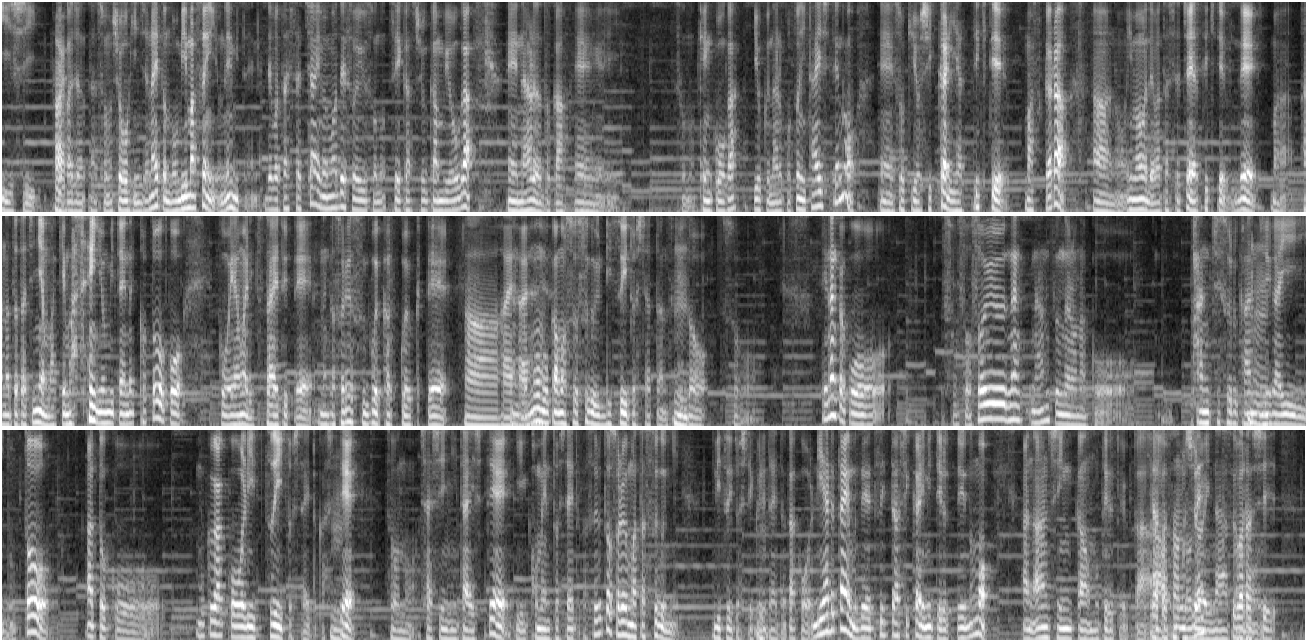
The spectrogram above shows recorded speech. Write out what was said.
EC とかじゃ、その商品じゃないと伸びませんよねみたいな。で私たちは今までそういうその生活習慣病が、えーなるだとか、えーその健康が良くなることに対しての、えー訴求をしっかりやってきてますからあの今まで私たちはやってきてるんで、まあ、あなたたちには負けませんよみたいなことをこうこうやんわり伝えててなんかそれがすごいかっこよくて、ああはいはいもう僕はもうすぐリツイートしちゃったんですけど、そう。でなんかこうそうそうそういうなんなんつうんだろうなこうパンチする感じがいいのと、あとこう僕がこうリツイートしたりとかして、その写真に対してコメントしたりとかするとそれをまたすぐにリツイートしてくれたりとか、こうリアルタイムでツイッターをしっかり見てるっていうのもあの安心感を持てるというか平田さんのあ面白いなね素晴らしい。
